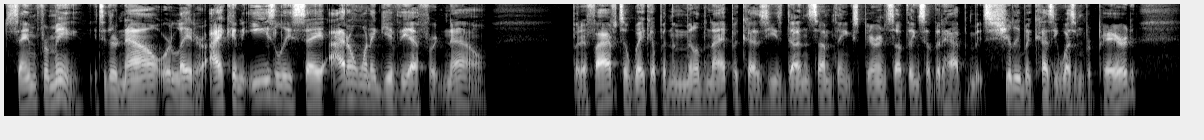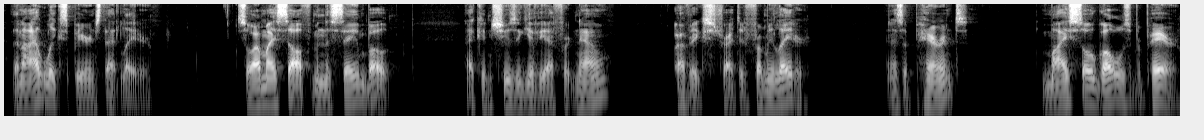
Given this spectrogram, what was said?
Same for me. It's either now or later. I can easily say, I don't want to give the effort now but if I have to wake up in the middle of the night because he's done something, experienced something, something happened, but surely because he wasn't prepared, then I will experience that later. So I myself am in the same boat. I can choose to give the effort now or have it extracted from me later. And as a parent, my sole goal is to prepare,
